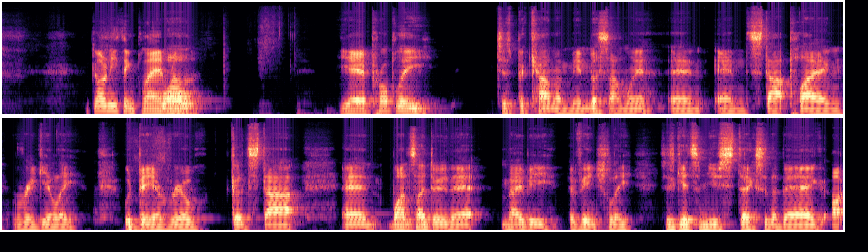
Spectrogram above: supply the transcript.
got anything planned? Well, brother? yeah, probably just become a member somewhere and and start playing regularly would be a real good start. And once I do that, maybe eventually just get some new sticks in the bag. I,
